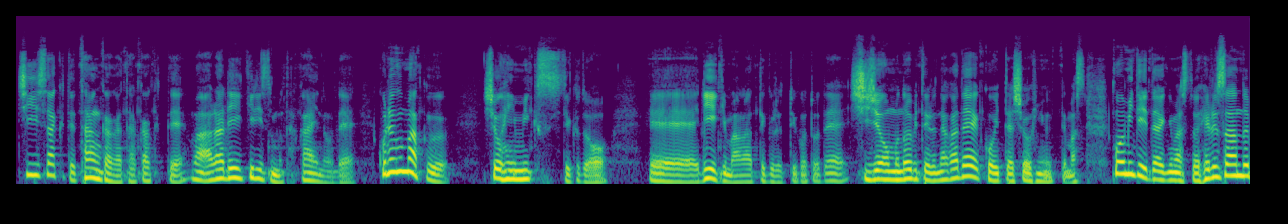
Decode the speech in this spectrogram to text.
小さくて単価が高くて、まあ、粗利益率も高いのでこれうまく商品ミックスしていくと、えー、利益も上がってくるということで市場も伸びている中でこういった商品を売ってます。こう見ていただきますとヘルスビュ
